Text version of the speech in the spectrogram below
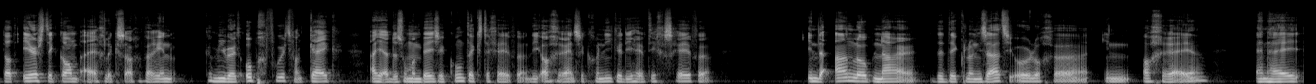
dat eerste kamp eigenlijk zag. Waarin Camus werd opgevoerd van kijk, ah ja, dus om een beetje context te geven. Die Algerijnse chronieken die heeft hij geschreven in de aanloop naar de decolonisatieoorlog uh, in Algerije. En hij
